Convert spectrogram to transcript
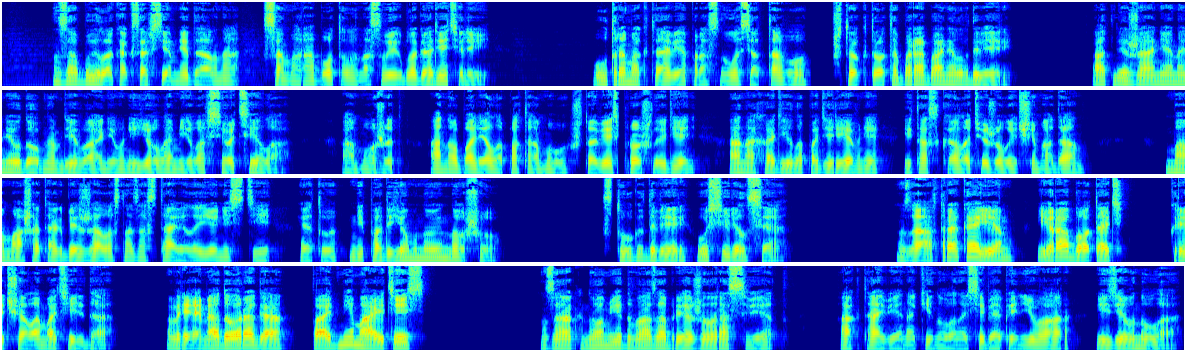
Забыла, как совсем недавно сама работала на своих благодетелей. Утром Октавия проснулась от того, что кто-то барабанил в дверь. От лежания на неудобном диване у нее ломило все тело. А может, оно болело потому, что весь прошлый день она ходила по деревне и таскала тяжелый чемодан. Мамаша так безжалостно заставила ее нести эту неподъемную ношу. Стук в дверь усилился. «Завтракаем и работать!» — кричала Матильда. «Время дорого! Поднимайтесь!» За окном едва забрежил рассвет. Октавия накинула на себя пеньюар и зевнула.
